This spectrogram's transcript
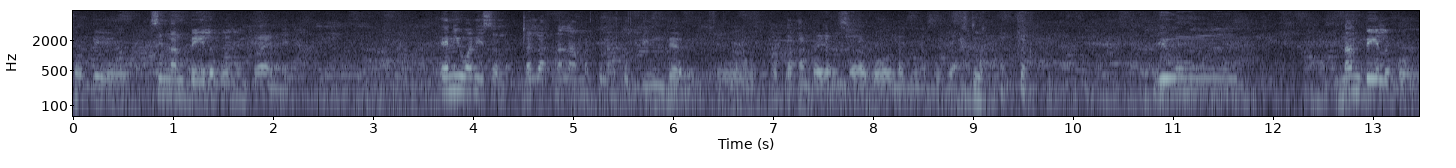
for bail, kasi non-bailable yung crime eh. Anyone is, al- nala, nalaman ko lang to being there. eh. So, pagkakanda yan sa role naging abogado. yung non-bailable,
